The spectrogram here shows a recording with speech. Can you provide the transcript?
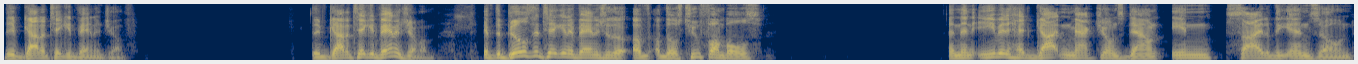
they've got to take advantage of. They've got to take advantage of them. If the Bills had taken advantage of, the, of, of those two fumbles and then even had gotten Mac Jones down inside of the end zone,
